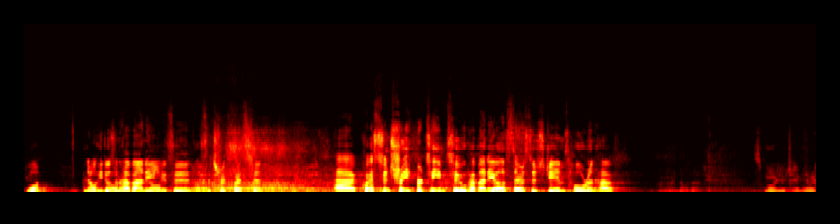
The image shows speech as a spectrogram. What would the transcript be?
One. No, he doesn't have any. It's a, it's a trick question. Uh, question three for team two. How many All Stars does James Horan have? I know that. It's more your time, Rory.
